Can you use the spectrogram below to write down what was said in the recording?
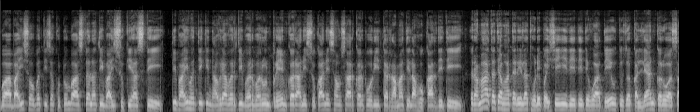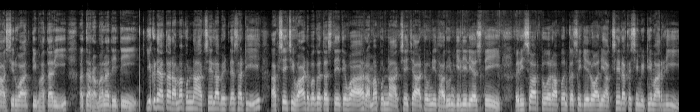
बा बाईसोबत तिचं कुटुंब असतं ना ती बाई सुखी असते. ती बाई म्हणते की नवऱ्यावरती भरभरून प्रेम कर आणि सुखाने संसार कर पोरी. तर रमा तिला होकार देते. रमा आता त्या म्हातारीला थोडे पैसेही देते. तेव्हा देव तुझं कल्याण करो असा आशीर्वाद ती म्हातारी आता रमाला देते. इकडे आता रमा पुन्हा अक्षयला भेटण्यासाठी अक्षयची वाट बघत असते. तेव्हा रमा पुन्हा अक्षयच्या आठवणीत हारून गेलेली असते. रिसॉर्टवर आपण कसे गेलो आणि अक्षयला कशी मिठी मारली?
